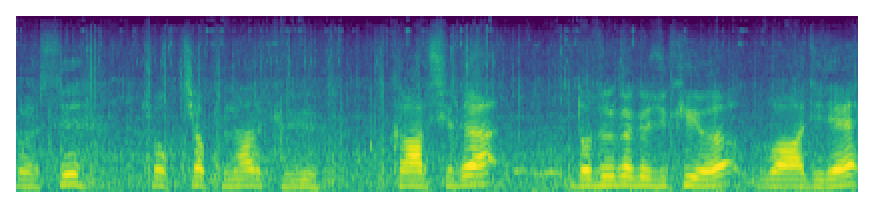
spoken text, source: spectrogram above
Burası Çokçapınar Köyü. Karşıda Dodurga gözüküyor vadide.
